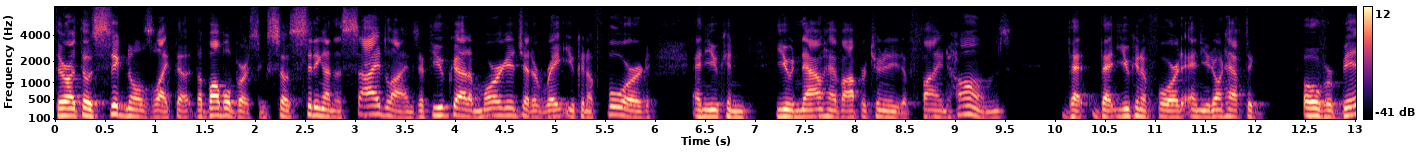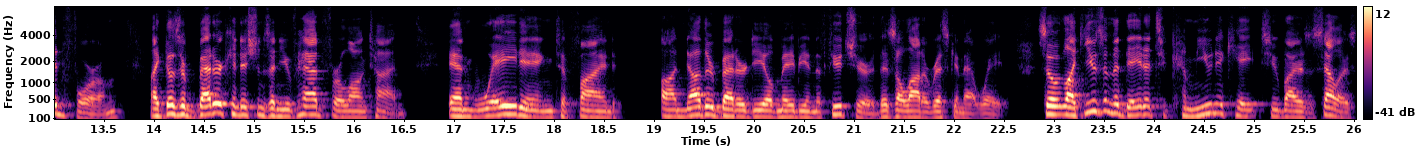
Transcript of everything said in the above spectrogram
there aren't those signals like the, the bubble bursting. So sitting on the sidelines, if you've got a mortgage at a rate you can afford and you can, you now have opportunity to find homes that, that you can afford and you don't have to overbid for them. Like those are better conditions than you've had for a long time. And waiting to find another better deal maybe in the future, there's a lot of risk in that wait. So like using the data to communicate to buyers and sellers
